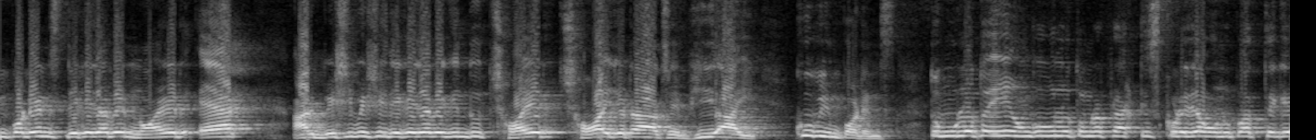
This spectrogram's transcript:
ইম্পর্টেন্স দেখে যাবে, নয়ের এক, আর বেশি বেশি দেখে যাবে কিন্তু ছয়ের ছয় যেটা আছে ভিআই খুব ইম্পর্টেন্স তো মূলত এই অঙ্কগুলো তোমরা প্র্যাকটিস করে যাও অনুপাত থেকে।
